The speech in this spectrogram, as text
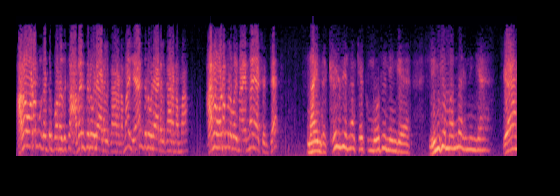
அவன் உடம்பு கெட்டு போனதுக்கு அவன் திருவிளையாடல் காரணமா ஏன் திருவிளையாடல் காரணமா? அவன் உடம்புல போய் நான் என்னயா செஞ்சேன்? நான் இந்த கேள்வி எல்லாம் கேட்கும் போது நீங்க லிங்கமா இருந்தீங்க. ஏன்?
